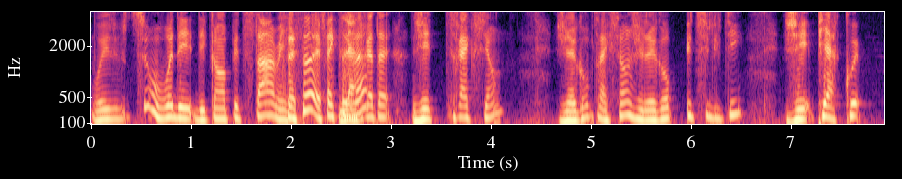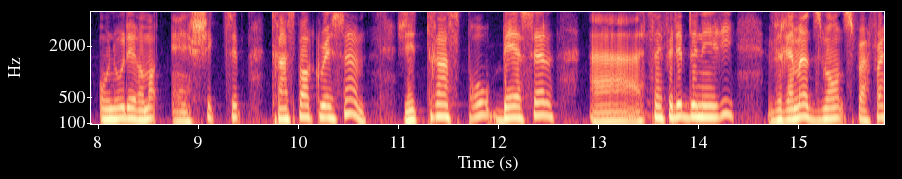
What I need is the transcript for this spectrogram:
Oui, tu sais, on voit des, des compétiteurs. C'est ça, effectivement. la J'ai Traction, j'ai le groupe Traction, j'ai le groupe Utility, j'ai Pierre Quip au niveau des remorques, un chic type. Transport Crescent, j'ai Transpro BSL à Saint-Philippe-de-Néry. Vraiment du monde super fin.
